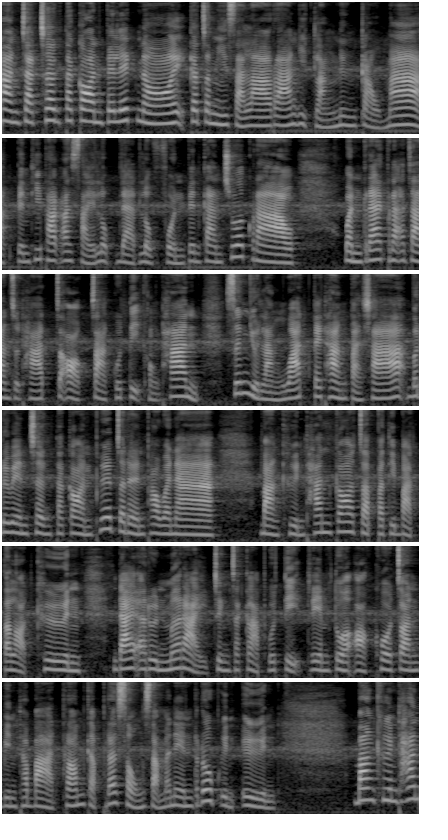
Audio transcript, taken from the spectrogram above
ห่างจากเชิงตะกอนไปเล็กน้อย ก็จะมีศาลาร้างอีกหลังหนึ่งเก่ามาก เป็นที่พักอาศัยหลบแดดหลบฝนเป็นการชั่วคราว วันแรกพระอาจารย์สุทัศน์จะออกจากกุฏิของท่าน ซึ่งอยู่หลังวัดไปทางป่าช้าบริเวณเชิงตะกอนเพื่อเจริญภาวนา บางคืนท่านก็จะปฏิบัติตลอดคืน ได้อรุณเมื่อไหร่จึงจะกลับกุฏิเตรียมตัวออกโคจรบินทบาทพร้อมกับพระสงฆ์สามเณรรูปอื่น ๆบางคืนท่าน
